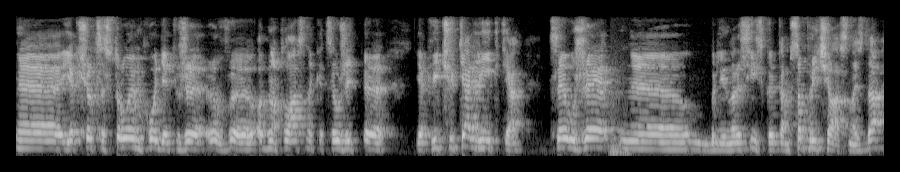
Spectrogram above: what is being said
е, якщо це строєм ходять вже в е, однокласники, це вже е, як відчуття ліктя. Це вже е, блін, російською там сопричасність, да?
